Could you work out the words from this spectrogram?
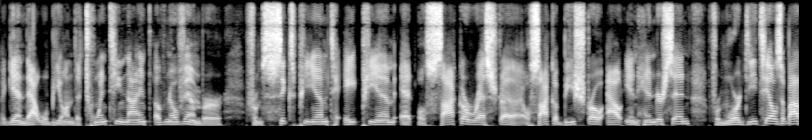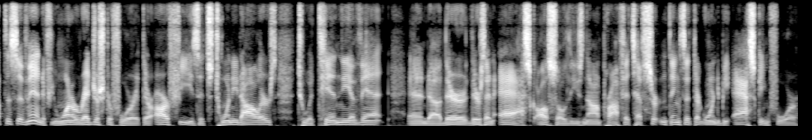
Again, that will be on the 29th of November from 6 p.m. to 8 p.m. at Osaka Restaurant, Osaka Bistro out in Henderson. For more details about this event, if you want to register for it, there are fees. It's $20 to attend the event. And uh, there, there's an ask also. These nonprofits have certain things that they're going to be asking for.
